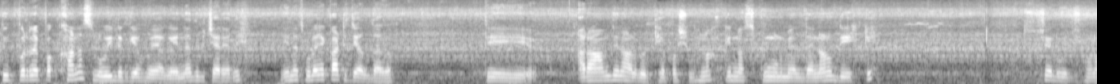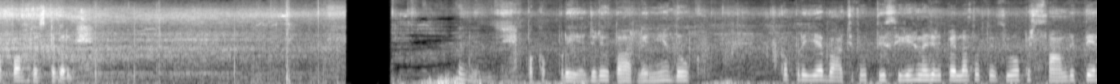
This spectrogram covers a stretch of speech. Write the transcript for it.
ਤੇ ਉੱਪਰ ਨੇ ਪੱਖਾ ਨਾ ਸਲੋਈ ਲੱਗਿਆ ਹੋਇਆ ਹੈਗਾ ਇਹਨਾਂ ਦੇ ਵਿਚਾਰਿਆਂ ਦੇ। ਇਹਨਾਂ ਥੋੜਾ ਜਿਹਾ ਘੱਟ ਚੱਲਦਾ ਹੈਗਾ ਤੇ ਆਰਾਮ ਦੇ ਨਾਲ ਬੈਠੇ ਆ ਪਸ਼ੂ ਹਨਾ? ਕਿੰਨਾ ਸਕੂਨ ਮਿਲਦਾ ਇਹਨਾਂ ਨੂੰ ਦੇਖ ਕੇ। ਚਲੋ ਜੀ, ਹੁਣ ਆਪਾਂ ਰੈਸਟ ਕਰੀਏ ਜੀ ਆਪਾਂ ਕੱਪੜੇ ਆ ਜਿਹੜੇ ਉਤਾਰ ਲੈਣੇ ਆ ਦੋ ਕੁ। ਕੱਪੜੇ ਜਿਹਾ ਬਾਅਦ ਚ ਧੋਤੇ ਸੀਗੇ, ਹਨਾ? ਜਿਹੜੇ ਪਹਿਲਾਂ ਧੋਤੇ ਸੀ, ਉਹ ਆਪਾਂ ਸਾਂਭ ਦਿੱਤੇ ਆ।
